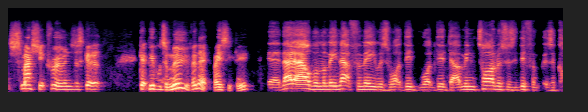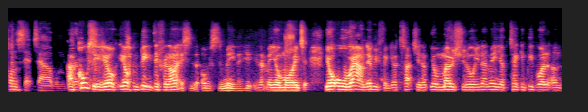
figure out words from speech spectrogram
Smash it through and just get get people to move, innit? Basically. yeah, that album. I mean, that for me was what did what did that. I mean, Timeless was a different as a concept album. Of course, it is. You're you're a completely different artist, obviously, to me. I mean? You're more into. You're all round everything. You're touching. You're emotional. You know what I mean? You're taking people on, on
